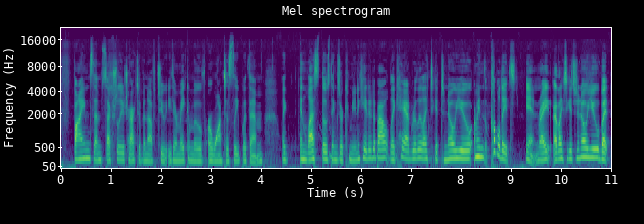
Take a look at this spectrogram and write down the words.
finds them sexually attractive enough to either make a move or want to sleep with them. Like, unless those things are communicated about, like, hey, I'd really like to get to know you. I mean, a couple dates in, right? I'd like to get to know you, but,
